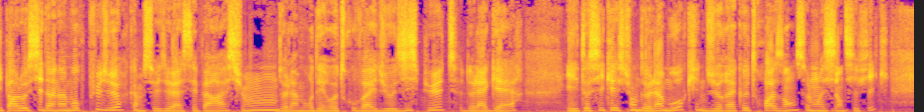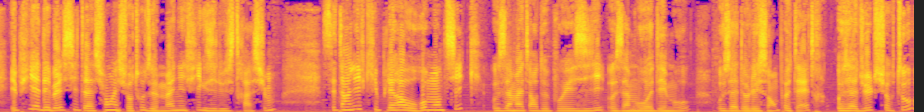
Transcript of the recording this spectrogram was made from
Il parle aussi d'un amour plus dur comme celui de la séparation, de l'amour des retrouvailles dues aux disputes, de la guerre. Il est aussi question de l'amour qui ne durerait que trois ans selon les scientifiques. Et puis il y a des belles citations et surtout de magnifiques illustrations. C'est un livre qui plaira aux romantiques, aux amateurs de poésie, aux amoureux des mots, aux adolescents peut-être, aux adultes surtout.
